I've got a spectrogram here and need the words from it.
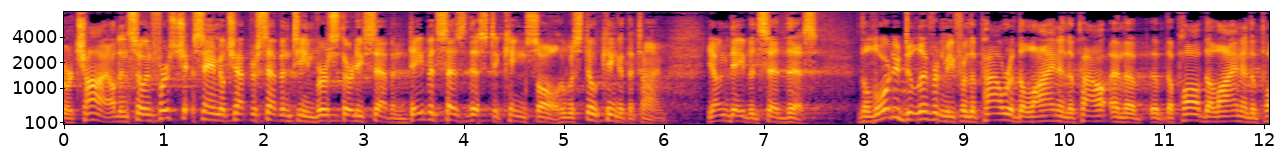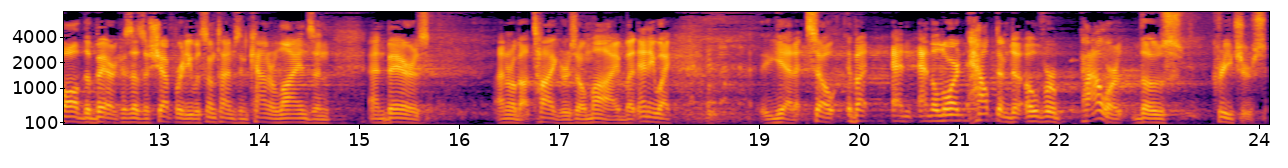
or child. And so in 1 Samuel chapter 17, verse 37, David says this to King Saul, who was still king at the time. Young David said this, the Lord who delivered me from the power of the lion and the, pow- and the, the paw of the lion and the paw of the bear, because as a shepherd he would sometimes encounter lions and, and bears. I don't know about tigers, oh my, but anyway, get it. So, but, and, and the Lord helped them to overpower those creatures.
